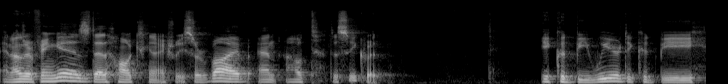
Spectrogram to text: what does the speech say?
Another thing is that Hawks can actually survive and out the secret. It could be weird, it could be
